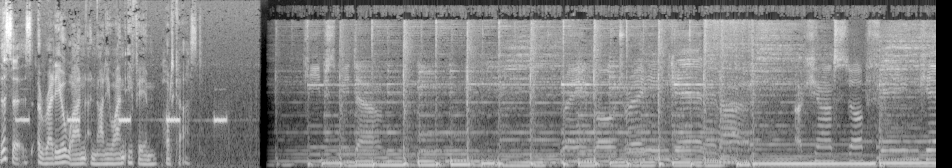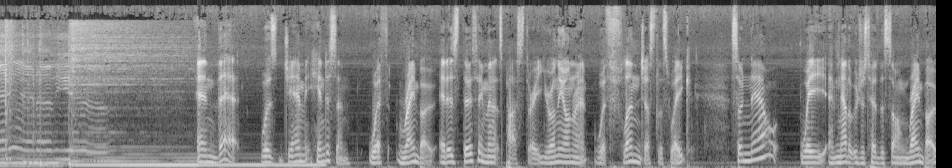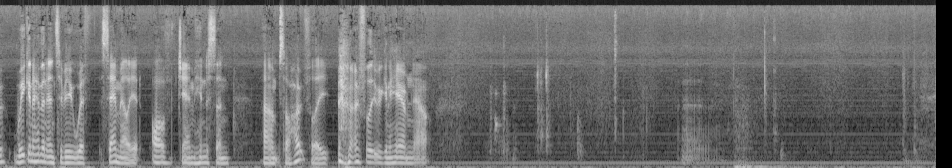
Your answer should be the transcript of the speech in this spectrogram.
This is a Radio 1 91 FM podcast. keeps me down. Rainbow drinking, and I, I can't stop thinking of you. And that was Jam Henderson with Rainbow. It is 13 minutes past three. You're on the on ramp with Flynn just this week. So now we have, now that we've just heard the song Rainbow, we're going to have an interview with Sam Elliott of Jam Henderson. Um, so hopefully, hopefully we can hear him now.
